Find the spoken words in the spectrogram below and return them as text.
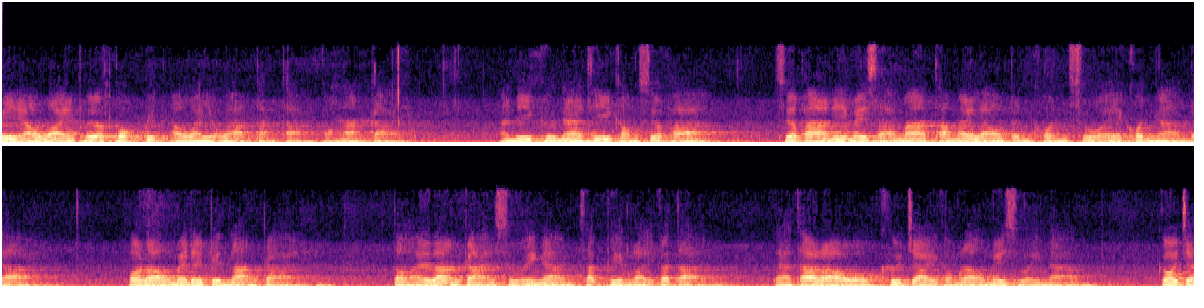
มีเอาไว้เพื่อปกปิดอวัยวะต่างๆของร่างกาย อันนี้คือหน้าที่ของเสื้อผ้า เสื้อผ้านี้ไม่สามารถทำให้เราเป็นคนสวยคนงามได้ เพราะเราไม่ได้เป็นร่างกาย ต่อให้ร่างกายสวยงามสักเพียงไรก็ตาม แต่ถ้าเราคือใจของเราไม่สวยงาม ก็จะ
